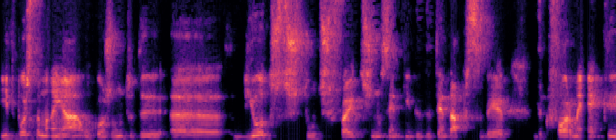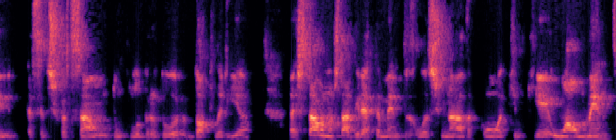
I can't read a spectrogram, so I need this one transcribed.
e depois também há um conjunto de, uh, de outros estudos feitos no sentido de tentar perceber de que forma é que a satisfação de um colaborador de hotelaria está ou não está diretamente relacionada com aquilo que é um aumento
